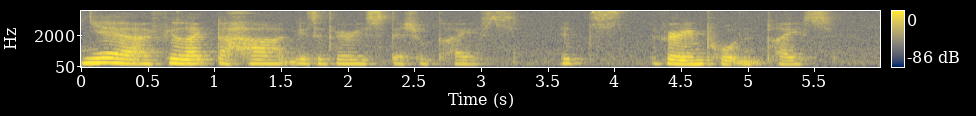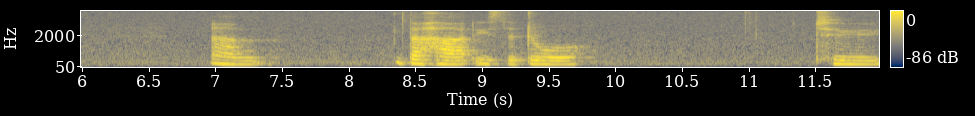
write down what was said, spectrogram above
yeah, I feel like the heart is a very special place. It's a very important place. Um, the heart is the door to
